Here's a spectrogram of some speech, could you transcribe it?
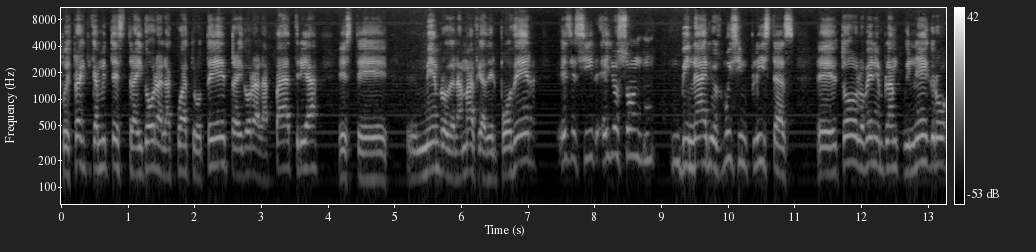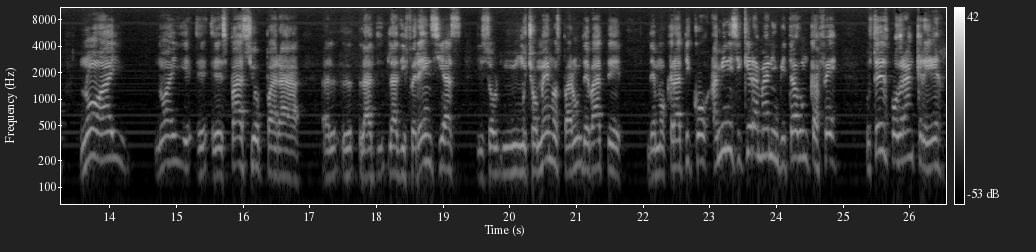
pues prácticamente es traidor a la 4T, traidor a la patria, este miembro de la mafia del poder, es decir, ellos son binarios muy simplistas, eh, todo lo ven en blanco y negro, no hay, no hay eh, espacio para las diferencias y mucho menos para un debate democrático. A mí ni siquiera me han invitado un café. Ustedes podrán creer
